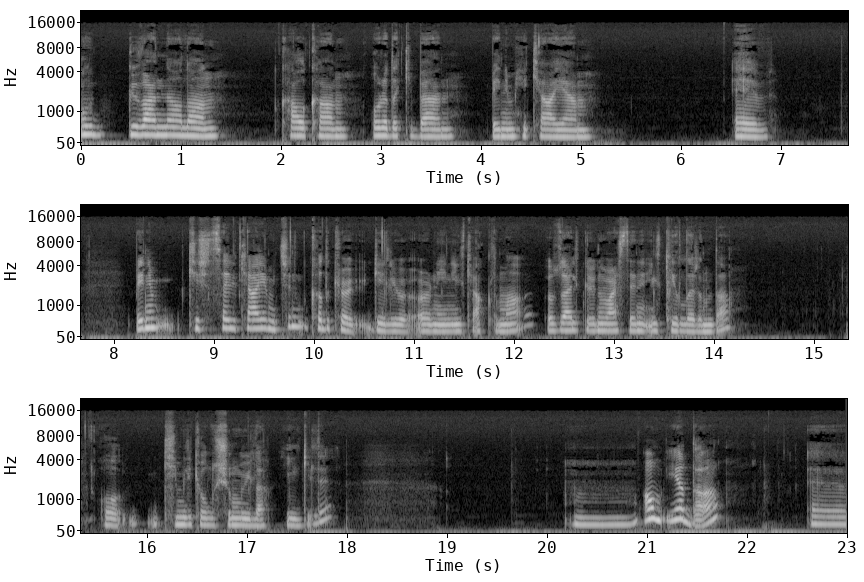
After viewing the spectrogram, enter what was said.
O güvenli alan, kalkan, oradaki ben, benim hikayem, ev. Benim kişisel hikayem için Kadıköy geliyor örneğin ilk aklıma. Özellikle üniversitenin ilk yıllarında o kimlik oluşumuyla ilgili. Hmm, ya da e,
